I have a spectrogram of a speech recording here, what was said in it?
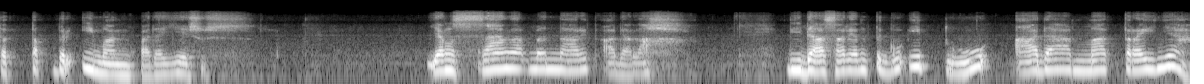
tetap beriman pada Yesus. Yang sangat menarik adalah di dasar yang teguh itu ada materainya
